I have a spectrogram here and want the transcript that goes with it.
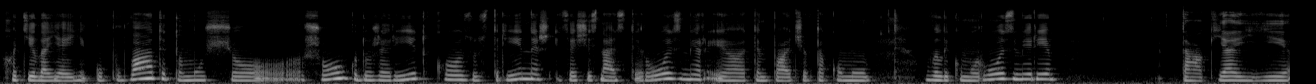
Хотіла я її купувати, тому що шовк дуже рідко зустрінеш, і це 16 розмір, і е, тим паче в такому великому розмірі. Так, я її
